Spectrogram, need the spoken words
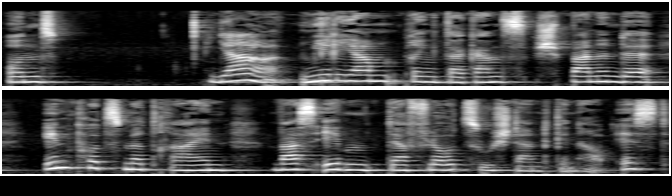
Und ja, Miriam bringt da ganz spannende Inputs mit rein, was eben der Flow-Zustand genau ist.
